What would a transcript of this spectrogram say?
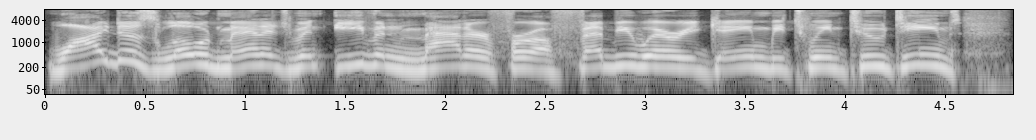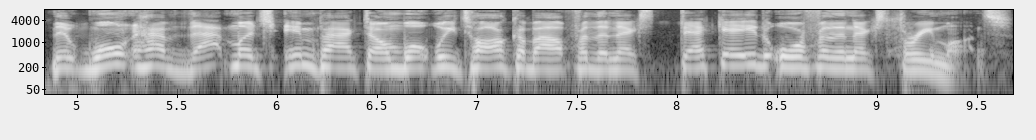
Why does load management even matter for a February game between two teams that won't have that much impact on what we talk about for the next decade or for the next three months?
